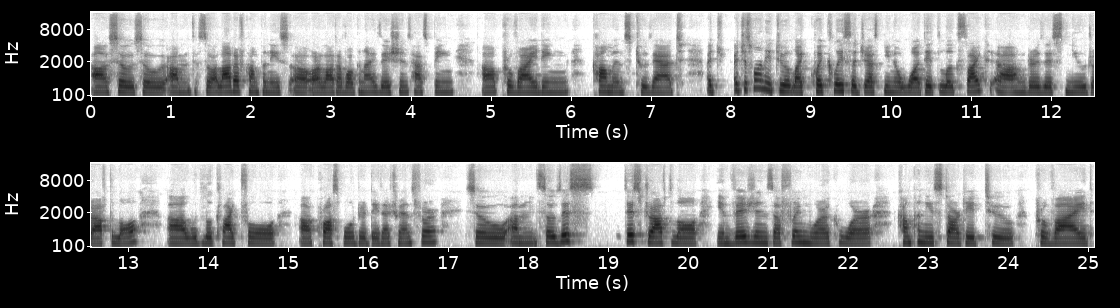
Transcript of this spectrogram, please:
Uh, so, so, um, so a lot of companies uh, or a lot of organizations has been uh, providing comments to that. I, I just wanted to like quickly suggest, you know, what it looks like uh, under this new draft law uh, would look like for uh, cross-border data transfer. So, um, so this this draft law envisions a framework where companies started to provide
